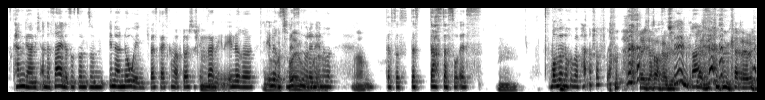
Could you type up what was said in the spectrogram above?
es kann gar nicht anders sein. Das ist so ein, so ein inner Knowing. Ich weiß gar nicht, das kann man auf Deutsch so schlecht mhm. sagen. Ein innere, ein inneres Wissen oder eine innere, ja. dass das, dass, dass das so ist. Mhm. Wollen wir noch über Partnerschaft sprechen? ja, ich dachte auch gerade. schön gerade. Ja,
